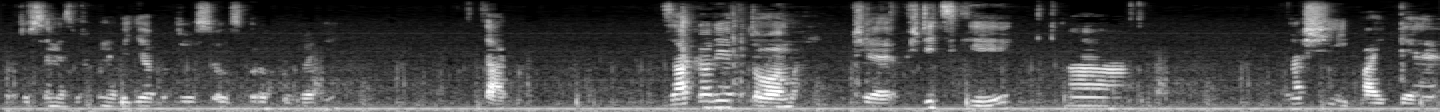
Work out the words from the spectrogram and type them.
Proto jsem je zvrchu neviděl, protože jsou skoro průhledný. Tak. Základ je v tom, že vždycky má v naší pipě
